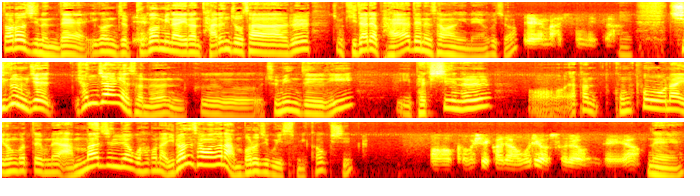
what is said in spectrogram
떨어지는데 이건 이제 예. 부검이나 이런 다른 조사를 좀 기다려 봐야 되는 상황이네요. 그죠? 예, 맞습니다. 예. 지금 이제 현장에서는 그 주민들이 이 백신을 어 약간 공포나 이런 것 때문에 안 맞으려고 하거나 이런 상황은 안 벌어지고 있습니까 혹시? 어, 그것이 가장 우려스러운데요. 네.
